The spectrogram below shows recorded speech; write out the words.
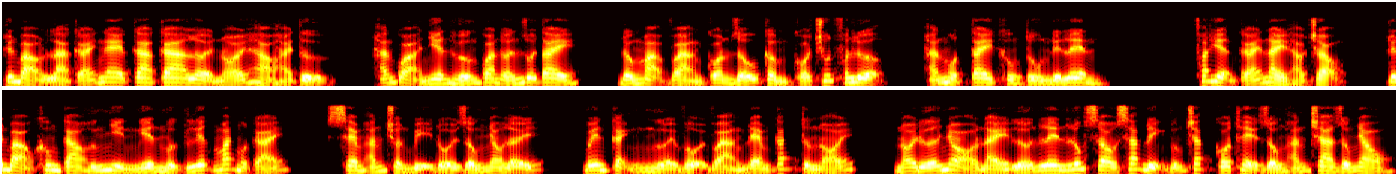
Tuyên bảo là cái nghe ca ca lời nói hảo hải tử, hắn quả nhiên hướng quan ấn duỗi tay, đồng mạ vàng con dấu cầm có chút phân lượng, hắn một tay không túm đến lên. Phát hiện cái này hảo trọng, tuyên bảo không cao hứng nhìn nghiên mực liếc mắt một cái, xem hắn chuẩn bị đổi giống nhau lấy, bên cạnh người vội vàng đem cắt từng nói, nói đứa nhỏ này lớn lên lúc sau xác định vững chắc có thể giống hắn cha giống nhau,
